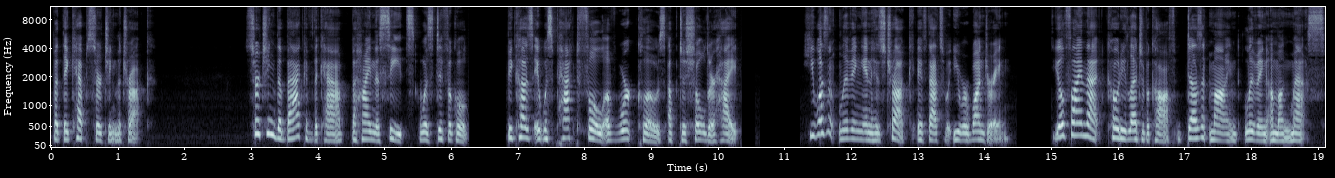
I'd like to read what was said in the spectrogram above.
but they kept searching the truck. Searching the back of the cab, behind the seats, was difficult because it was packed full of work clothes up to shoulder height. He wasn't living in his truck, if that's what you were wondering. You'll find that Cody Legebokoff doesn't mind living among mess.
